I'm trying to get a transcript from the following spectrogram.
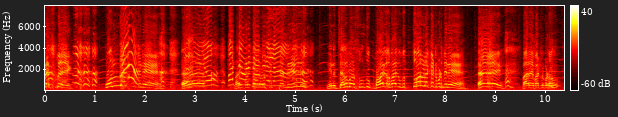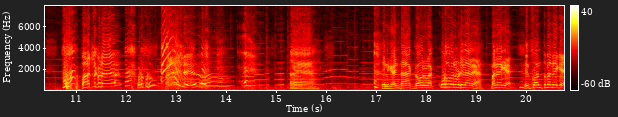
respect ಮತ್ತೆ ಹೊಡಿತಾ ನಿನ್ನ ಚರ್ಮ ಸುಲ್ದು ಬಾಗಿಲು ಬಾಗಿಲು ತೋರಣ ಕಟ್ಬಿಡ್ತೀನಿ. ಏಯ್ ಬಾರೆ ಬಾಟ್ಲು ಕೊಡು. ಬಾಟ್ಲು ಕೊಡೆ. ಕೊಡು ನಿನ್ ಗಂಡ ಗೌರವ ಕುಡಿದು ಬಂದ್ಬಿಟ್ಟಿದ್ದಾನೆ ಮನೆಗೆ ನಿನ್ ಸ್ವಂತ ಮನೆಗೆ.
